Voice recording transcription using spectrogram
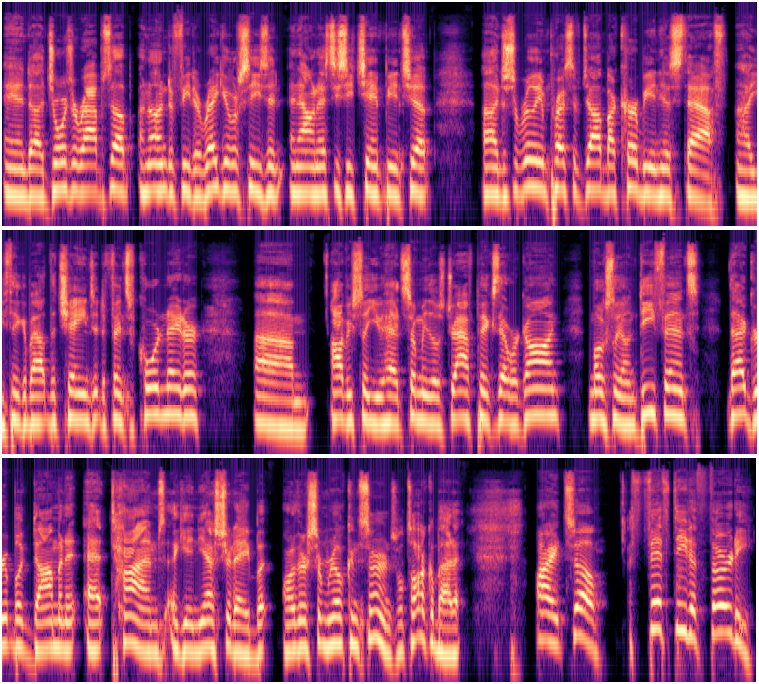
And uh, Georgia wraps up an undefeated regular season and now an SEC championship. Uh, just a really impressive job by Kirby and his staff. Uh, you think about the change at defensive coordinator. Um, obviously, you had so many of those draft picks that were gone, mostly on defense. That group looked dominant at times again yesterday, but are there some real concerns? We'll talk about it. All right, so 50 to 30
